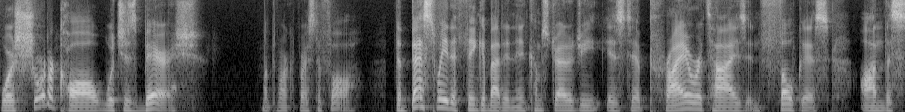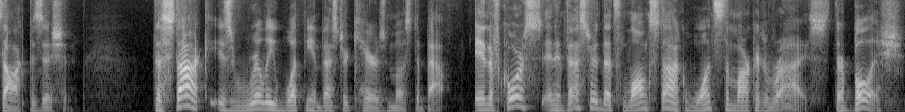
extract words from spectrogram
or a shorter call, which is bearish, want the market price to fall. The best way to think about an income strategy is to prioritize and focus on the stock position. The stock is really what the investor cares most about. And of course, an investor that's long stock wants the market to rise. They're bullish.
